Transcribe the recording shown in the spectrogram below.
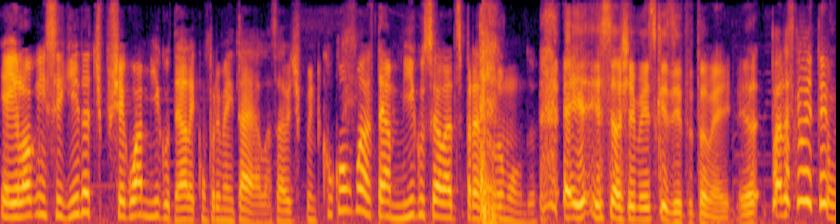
E aí logo em seguida, tipo, chegou o amigo dela e cumprimentar ela, sabe? Tipo, como ela tem amigos se ela despreza todo mundo? É, isso eu achei meio esquisito também. Eu- parece que vai ter, um,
